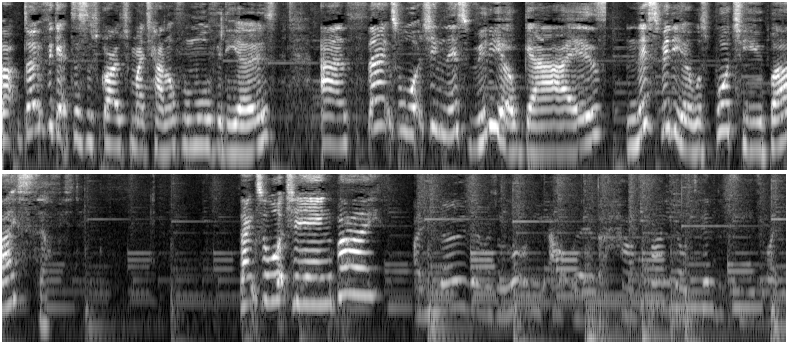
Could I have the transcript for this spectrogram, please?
But don't forget to subscribe to my channel for more videos. And thanks for watching this video, guys. And this video was brought to you by Selfish Day. Thanks for watching. Bye. I know there is a lot of you out there that have fangirl tendencies like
